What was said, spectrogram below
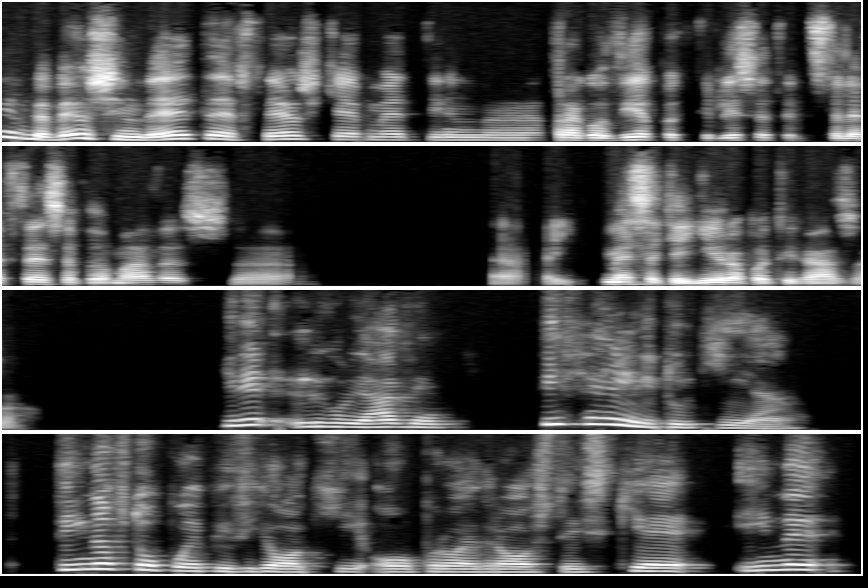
και βεβαίως συνδέεται ευθέως και με την ε, τραγωδία που εκτελήσεται τις τελευταίες εβδομάδες ε, ε, μέσα και γύρω από τη Γάζα. Κύριε Γρηγοριάδη, τι θέλει η Τουρκία, τι είναι αυτό που επιδιώκει ο πρόεδρός της και είναι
